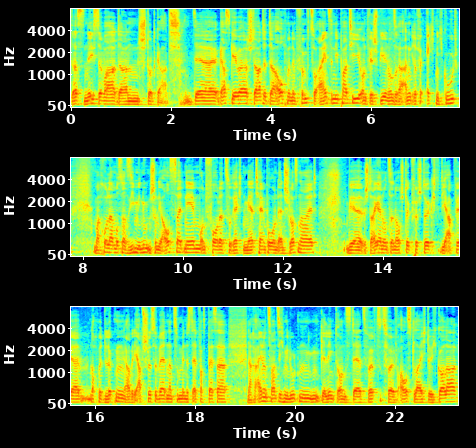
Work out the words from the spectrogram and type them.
Das nächste war dann Stuttgart. Der Gastgeber startet da auch mit einem 5 zu 1 in die Partie und wir spielen unsere Angriffe echt nicht gut. Machulla muss nach sieben Minuten schon die Auszeit nehmen und fordert zu Recht mehr Tempo und Entschlossenheit. Wir steigern uns dann auch Stück für Stück. Die Abwehr noch mit Lücken, aber die Abschlüsse werden dann zumindest etwas besser. Nach 21 Minuten gelingt uns der 12 zu 12 Ausgleich durch Goller.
